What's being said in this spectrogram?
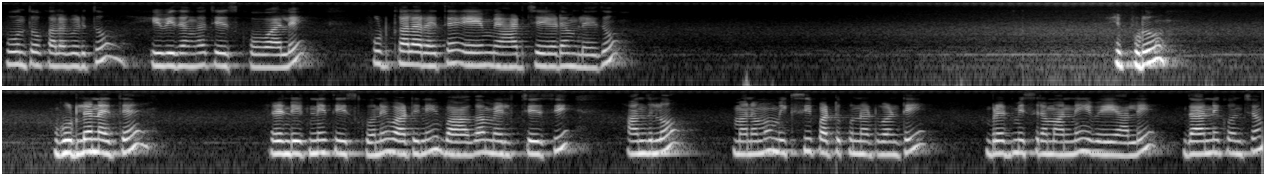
స్పూన్తో కలబెడుతూ ఈ విధంగా చేసుకోవాలి. ఫుడ్ కలర్ అయితే ఏం యాడ్ చేయడం లేదు. ఇప్పుడు గుడ్లను అయితే రెండింటిని తీసుకొని వాటిని బాగా మెల్ట్ చేసి అందులో మనము మిక్సీ పట్టుకున్నటువంటి బ్రెడ్ మిశ్రమాన్ని వేయాలి. దాన్ని కొంచెం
